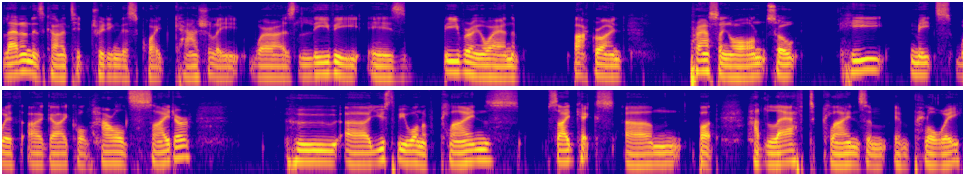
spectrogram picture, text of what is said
Lennon is kind of t- treating this quite casually, whereas Levy is beavering away in the background, pressing on. So he meets with a guy called Harold Seider, who uh, used to be one of Klein's sidekicks, um, but had left Klein's em- employ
